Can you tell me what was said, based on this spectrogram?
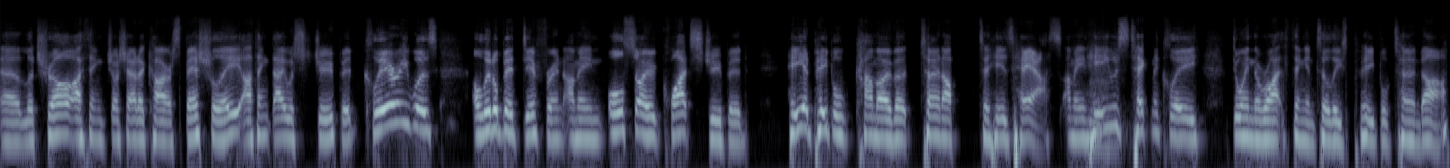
uh, Latrell, I think Josh Addo-Carr especially, I think they were stupid. Cleary was a little bit different. I mean, also quite stupid. He had people come over, turn up to his house. I mean, he Hmm. was technically doing the right thing until these people turned up.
